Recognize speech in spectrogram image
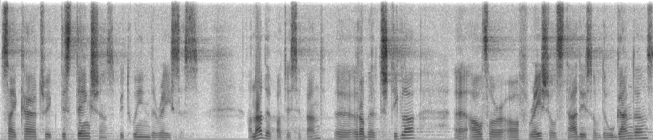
psychiatric distinctions between the races. Another participant, uh, Robert Stigler, uh, author of Racial Studies of the Ugandans,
